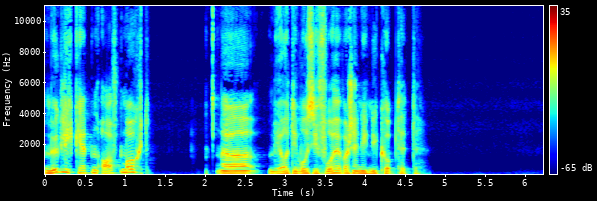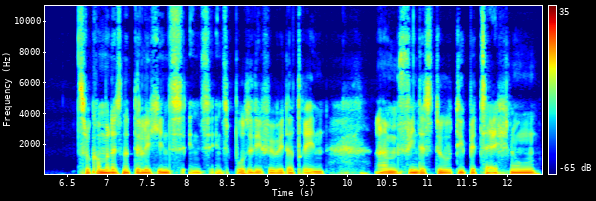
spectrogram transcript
Möglichkeiten aufgemacht, äh, ja, die, wo ich vorher wahrscheinlich nie gehabt hätte. So kann man das natürlich ins, ins, ins Positive wieder drehen. Ähm, findest du die Bezeichnung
